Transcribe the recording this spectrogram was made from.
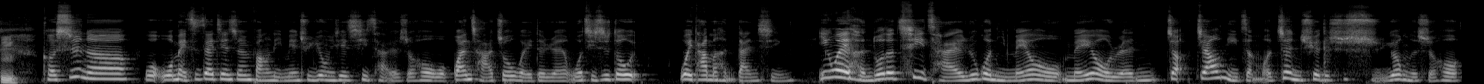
嗯。可是呢，我我每次在健身房里面去用一些器材的时候，我观察周围的人，我其实都为他们很担心。因为很多的器材，如果你没有没有人教教你怎么正确的去使用的时候，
